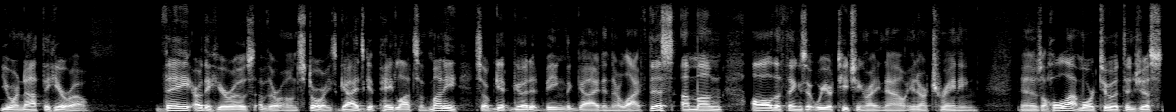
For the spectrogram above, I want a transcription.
You are not the hero. They are the heroes of their own stories. Guides get paid lots of money, so get good at being the guide in their life. This, among all the things that we are teaching right now in our training. And there's a whole lot more to it than just,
